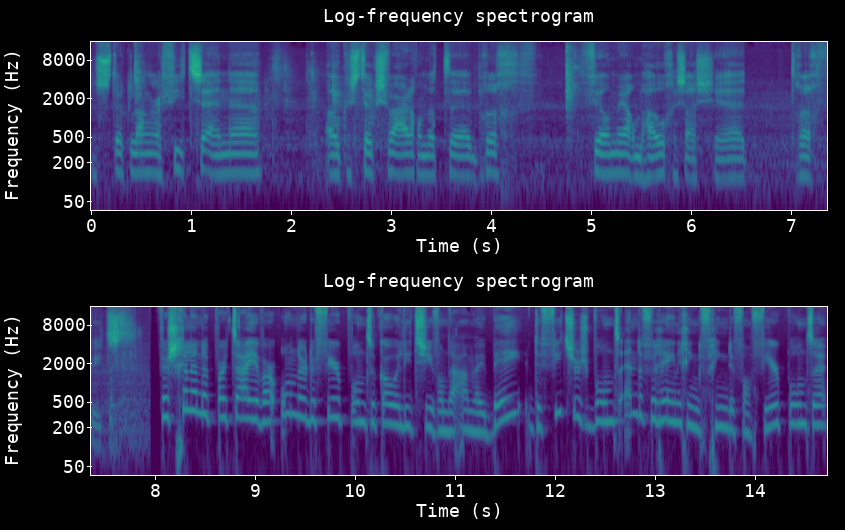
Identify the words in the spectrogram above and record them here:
Een stuk langer fietsen en uh, ook een stuk zwaarder, omdat de brug veel meer omhoog is als je terugfietst. Verschillende partijen, waaronder de Veerpontencoalitie van de ANWB, de Fietsersbond en de Vereniging Vrienden van Veerponten,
